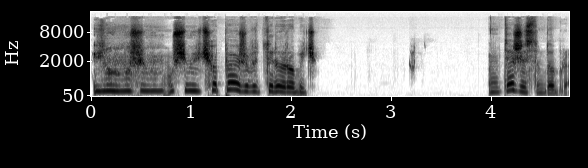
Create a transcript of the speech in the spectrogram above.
I on musi, musi mieć HP, żeby tyle robić. Też jestem dobry.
